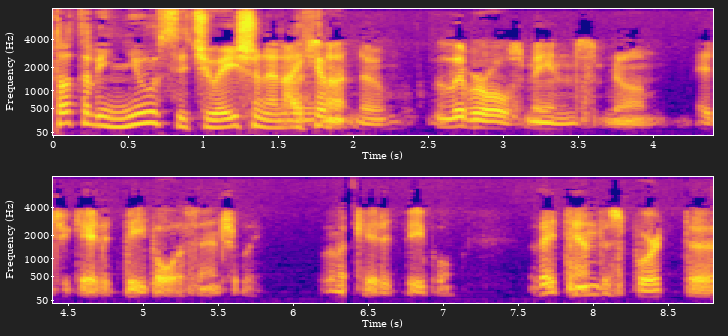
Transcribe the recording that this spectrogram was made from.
totally new situation, and I It's have not new. Liberals means, you know, educated people, essentially. Educated people. They tend to support uh,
